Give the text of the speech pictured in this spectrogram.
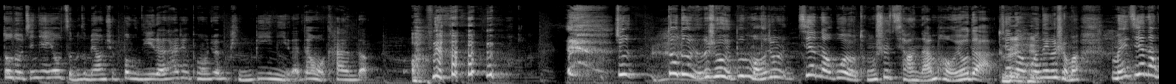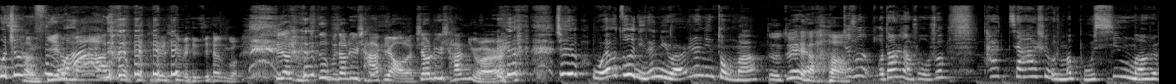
豆豆今天又怎么怎么样去蹦迪的，他这个朋友圈屏蔽你了，但我看到。就豆豆有的时候也不萌，就是见到过有同事抢男朋友的，见到过那个什么，没见到过征服父母爱，真是没见过。这叫什么？这不叫绿茶婊了，这叫绿茶女儿。就是我要做你的女儿，这你懂吗？对对呀。就是我当时想说，我说他家是有什么不幸吗？我说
